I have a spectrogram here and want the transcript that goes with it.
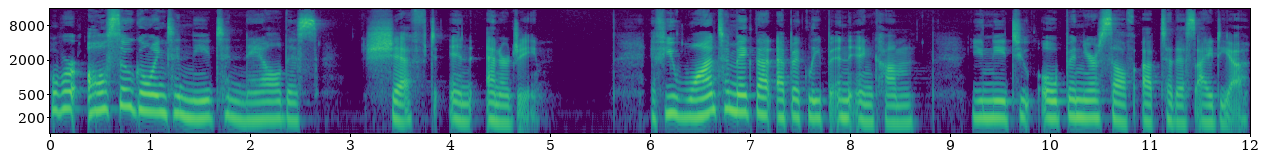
but we're also going to need to nail this shift in energy. If you want to make that epic leap in income, you need to open yourself up to this idea.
